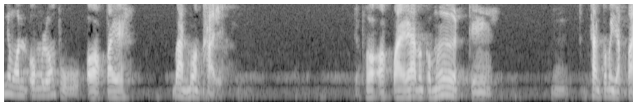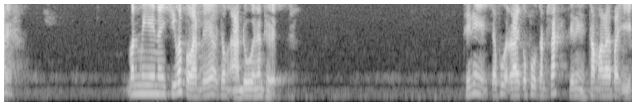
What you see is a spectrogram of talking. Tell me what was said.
นิมนต์องค์หลวงปู่ออกไป บ้านม่วงไข่ แต่พอออกไปแล้วมันก็มืดทีนี้ท่านก็ไม่อยากไป มันมีในชีวประวัติแล้วจงอ่านดูนั่นเถิด ทีนี้จะพูดอะไรก็พูดกันซะทีนี้ทำอะไรไปอีก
